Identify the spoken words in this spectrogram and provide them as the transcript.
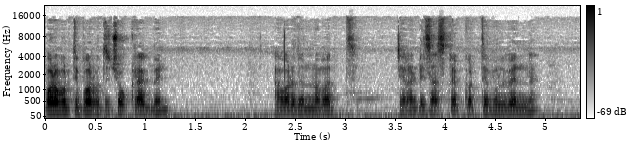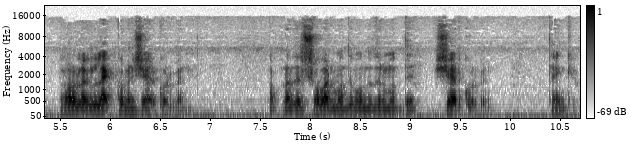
পরবর্তী পর্বতে চোখ রাখবেন। আবারও ধন্যবাদ। চ্যানেলটি সাবস্ক্রাইব করতে ভুলবেন না। ভালো লাগলে লাইক কমেন্ট শেয়ার করবেন। আপনাদের সবার মধ্যে, বন্ধুদের মধ্যে শেয়ার করবেন। থ্যাংক ইউ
